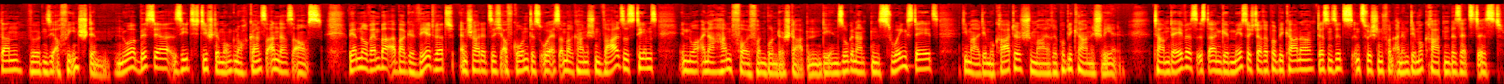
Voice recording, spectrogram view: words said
dann würden sie auch für ihn stimmen. Nur bisher sieht die Stimmung noch ganz anders aus. Wer im November aber gewählt wird, entscheidet sich aufgrund des US-amerikanischen Wahlsystems in nur einer Handvoll von Bundesstaaten, den sogenannten Swing States, die mal demokratisch, mal republikanisch wählen. Tom Davis ist ein gemäßigter Republikaner, dessen Sitz inzwischen von einem Demokraten besetzt ist.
